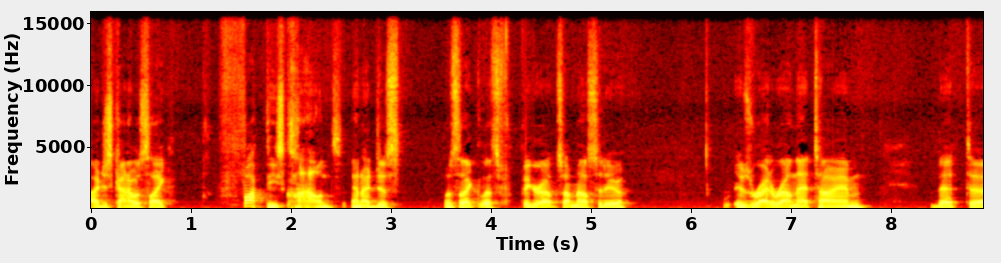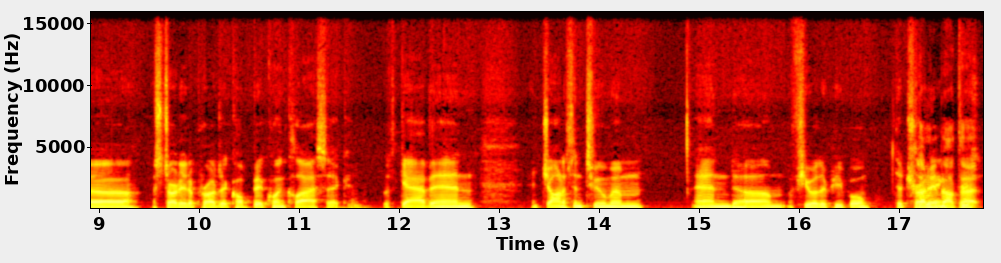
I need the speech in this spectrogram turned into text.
I just kind of was like, "Fuck these clowns," and I just was like, "Let's figure out something else to do." It was right around that time that uh, I started a project called Bitcoin Classic with Gavin and Jonathan Toomim and um, a few other people to try Tell to me about increase- that.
